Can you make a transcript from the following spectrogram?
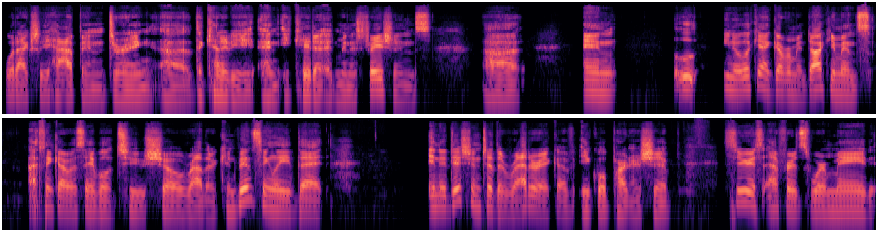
what actually happened during uh, the Kennedy and Ikeda administrations. Uh, and, you know, looking at government documents, I think I was able to show rather convincingly that in addition to the rhetoric of equal partnership, serious efforts were made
